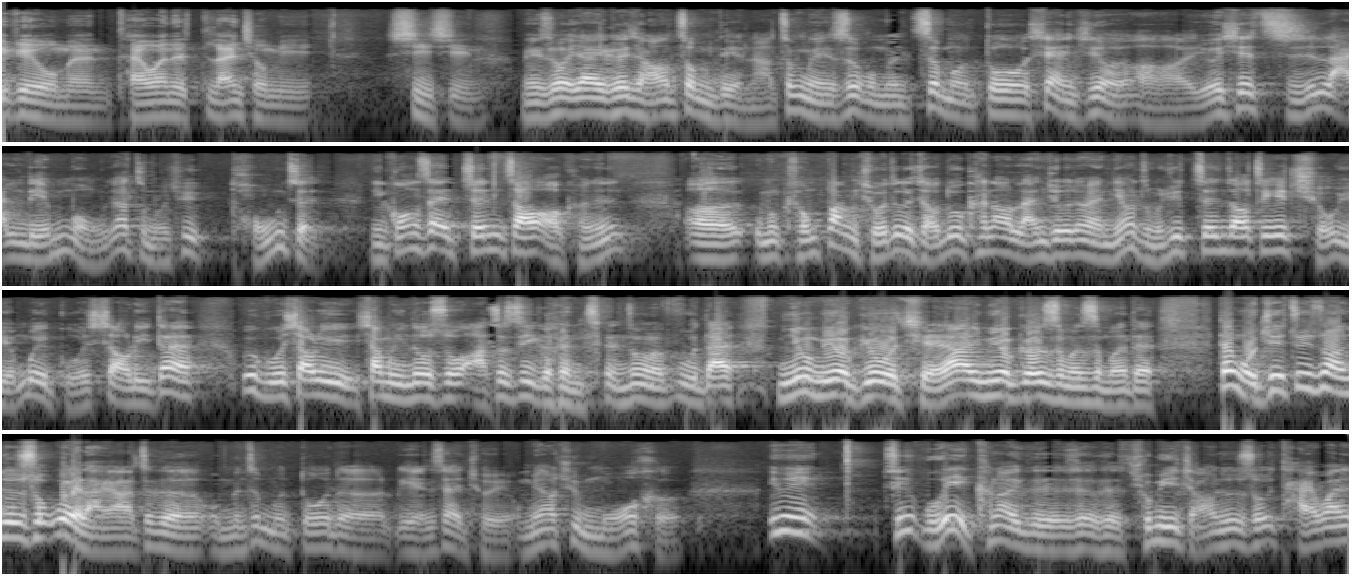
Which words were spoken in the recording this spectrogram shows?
给我们台湾的篮球迷信心。没错，亚也可以讲到重点啊，重点是我们这么多，现在已经有呃有一些直篮联盟，要怎么去统整？你光在征招哦，可能呃我们从棒球这个角度看到篮球对吧？你要怎么去征招这些球员为国效力？但为国效力，乡民都说啊，这是一个很沉重的负担，你又没有给我钱啊，你没有给我什么什么的。但我觉得最重要就是说，未来啊，这个我们这么多的联赛球员，我们要去磨合。因为其实我也看到一个这个球迷讲，就是说台湾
